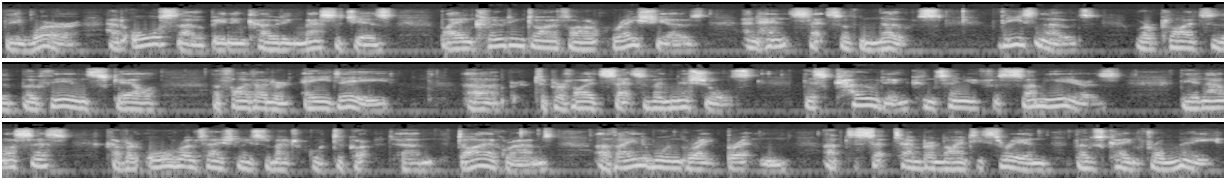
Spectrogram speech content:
they were, had also been encoding messages by including diatonic ratios and hence sets of notes. These notes were applied to the Boethian scale of 500 AD uh, to provide sets of initials. This coding continued for some years. The analysis covered all rotationally symmetrical um, diagrams available in Great Britain up to September 93, and those came from me.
